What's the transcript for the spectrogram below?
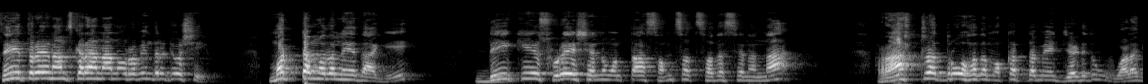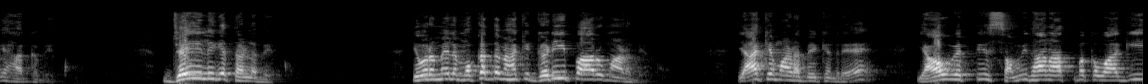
ಸ್ನೇಹಿತರೆ, ನಮಸ್ಕಾರ. ನಾನು ರವೀಂದ್ರ ಜೋಶಿ. ಮೊಟ್ಟ ಮೊದಲನೆಯದಾಗಿ ಡಿ ಕೆ ಸುರೇಶ್ ಎನ್ನುವಂಥ ಸಂಸತ್ ಸದಸ್ಯನನ್ನ ರಾಷ್ಟ್ರದ್ರೋಹದ ಮೊಕದ್ದಮೆ ಜಡಿದು ಒಳಗೆ ಹಾಕಬೇಕು. ಜೈಲಿಗೆ ತಳ್ಳಬೇಕು. ಇವರ ಮೇಲೆ ಮೊಕದ್ದಮೆ ಹಾಕಿ ಗಡೀಪಾರು ಮಾಡಬೇಕು. ಯಾಕೆ ಮಾಡಬೇಕೆಂದರೆ ಯಾವ ವ್ಯಕ್ತಿ ಸಂವಿಧಾನಾತ್ಮಕವಾಗಿ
